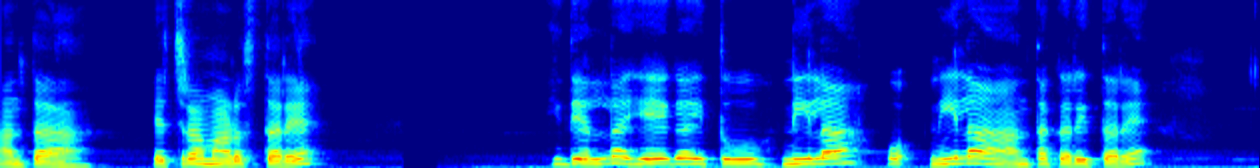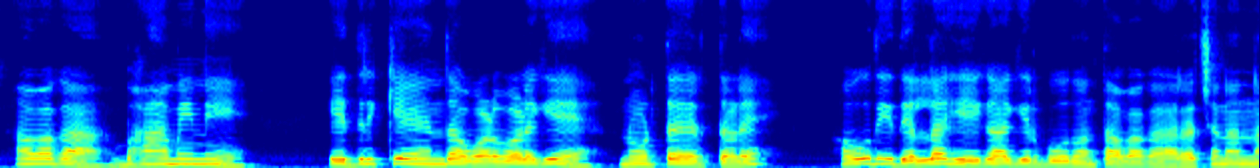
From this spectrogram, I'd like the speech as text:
ಅಂತ ಎಚ್ಚರ ಮಾಡಿಸ್ತಾರೆ. ಇದೆಲ್ಲ ಹೇಗಾಯಿತು? ನೀಲಾ ನೀಲಾ ಅಂತ ಕರೀತಾರೆ. ಆವಾಗ ಭಾಮಿನಿ ಹೆದರಿಕೆಯಿಂದ ಒಳಗೊಳಗೆ ನೋಡ್ತಾ ಇರ್ತಾಳೆ. ಹೌದು, ಇದೆಲ್ಲ ಹೇಗಾಗಿರ್ಬೋದು ಅಂತ ಆವಾಗ ರಚನನ್ನ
